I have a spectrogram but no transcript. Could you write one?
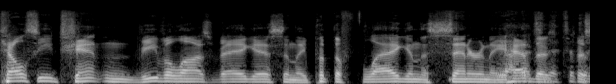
Kelce chanting "Viva Las Vegas" and they put the flag in the center and they Yeah, had the that's- that's what was-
